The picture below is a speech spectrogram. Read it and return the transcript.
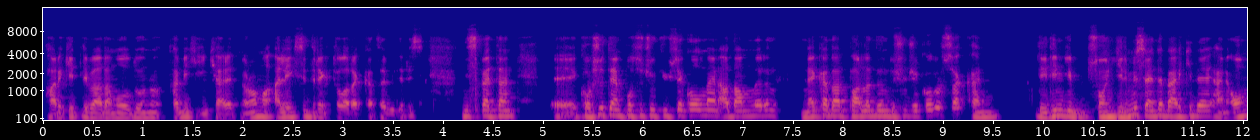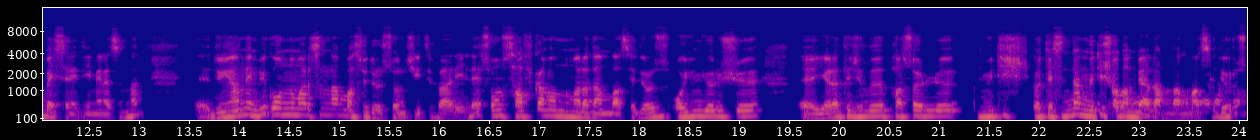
hareketli bir adam olduğunu tabii ki inkar etmiyorum ama Alex'i direkt olarak katabiliriz. Nispeten e, koşu temposu çok yüksek olmayan adamların ne kadar parladığını düşünecek olursak hani dediğim gibi son 20 senede belki de hani 15 sene diyeyim en azından e, dünyanın en büyük on numarasından bahsediyoruz sonuç itibariyle. Son safkan on numaradan bahsediyoruz. Oyun görüşü, e, yaratıcılığı, pasörlüğü müthiş ötesinden müthiş olan bir adamdan bahsediyoruz.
